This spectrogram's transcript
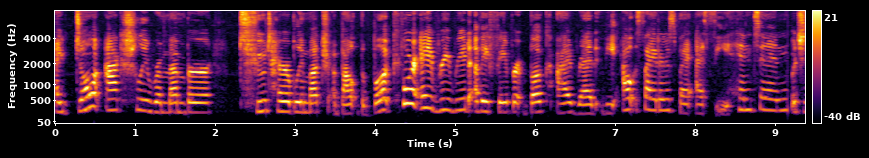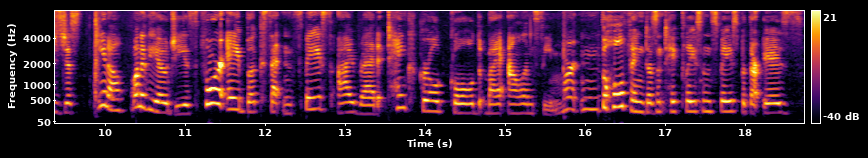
I don't actually remember too terribly much about the book. For a reread of a favorite book, I read The Outsiders by S.E. Hinton, which is just, you know, one of the OGs. For a book set in space, I read Tank Girl Gold by Alan C. Martin. The whole thing doesn't take place in space, but there is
